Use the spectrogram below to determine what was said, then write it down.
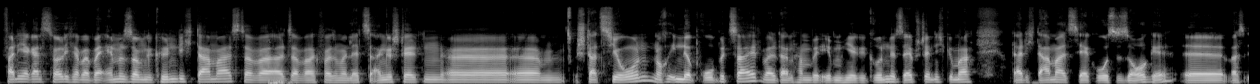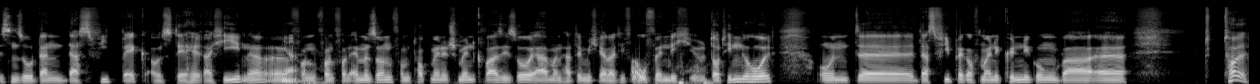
Fand ich ja ganz toll. Ich habe ja bei Amazon gekündigt damals. Da war, da war quasi meine letzte Angestelltenstation, äh, ähm, noch in der Probezeit, weil dann haben wir eben hier gegründet, selbstständig gemacht. Da hatte ich damals sehr große Sorge. Äh, was ist denn so dann das Feedback aus der Hierarchie ne, äh, ja. von, von, von Amazon, vom Top-Management quasi so? Ja, man hatte mich relativ aufwendig äh, dorthin geholt. Und äh, das Feedback auf meine Kündigung war, äh, toll,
